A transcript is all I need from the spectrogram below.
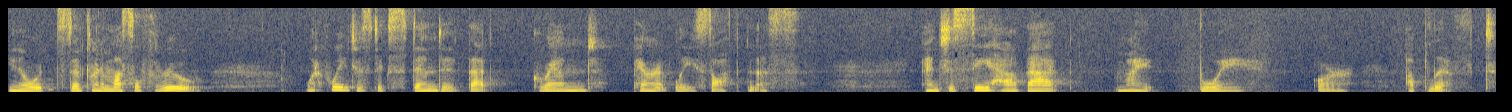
You know, instead of trying to muscle through, what if we just extended that grandparently softness and just see how that might buoy or uplift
